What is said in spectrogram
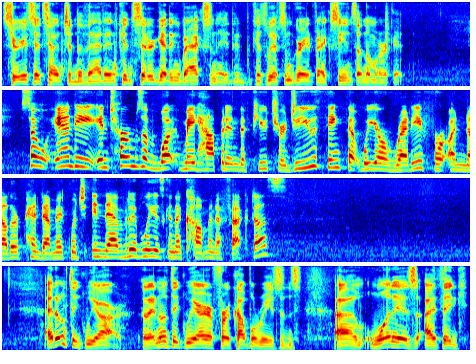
serious attention to that and consider getting vaccinated because we have some great vaccines on the market. So, Andy, in terms of what may happen in the future, do you think that we are ready for another pandemic, which inevitably is going to come and affect us? I don't think we are, and I don't think we are for a couple reasons. Um, one is I think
